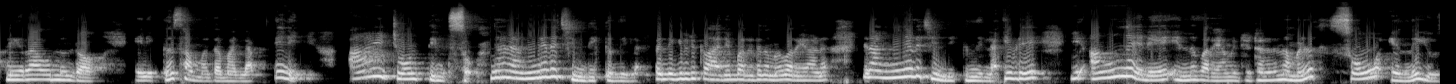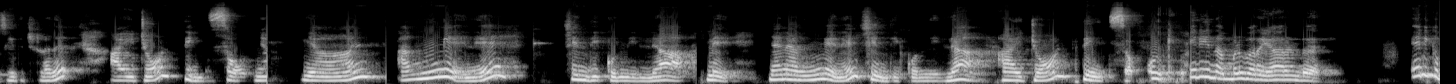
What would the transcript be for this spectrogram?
ക്ലിയർ ആവുന്നുണ്ടോ? എനിക്ക് സമ്മതമല്ല. ഇനി ഐ ഡോണ്ട് തിങ്ക് സോ ഞാൻ അങ്ങനെ ചിന്തിക്കുന്നില്ല. ഇപ്പൊ എന്തെങ്കിലും ഒരു കാര്യം പറഞ്ഞിട്ട് നമ്മൾ പറയാണ് ഞാൻ അങ്ങനെ ചിന്തിക്കുന്നില്ല. ഇവിടെ ഈ അങ്ങനെ എന്ന് പറയാൻ വേണ്ടിയിട്ടാണ് നമ്മൾ സോ എന്ന് യൂസ് ചെയ്തിട്ടുള്ളത്. ഐ ഡോണ്ട് തിങ്ക് സോ ഞാൻ അങ്ങനെ ചിന്തിക്കുന്നില്ല അല്ലേ? ഞാൻ അങ്ങനെ ചിന്തിക്കുന്നില്ല. I don't think so okay ഇനി നമ്മൾ പറയാറുണ്ട് എനിക്ക്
